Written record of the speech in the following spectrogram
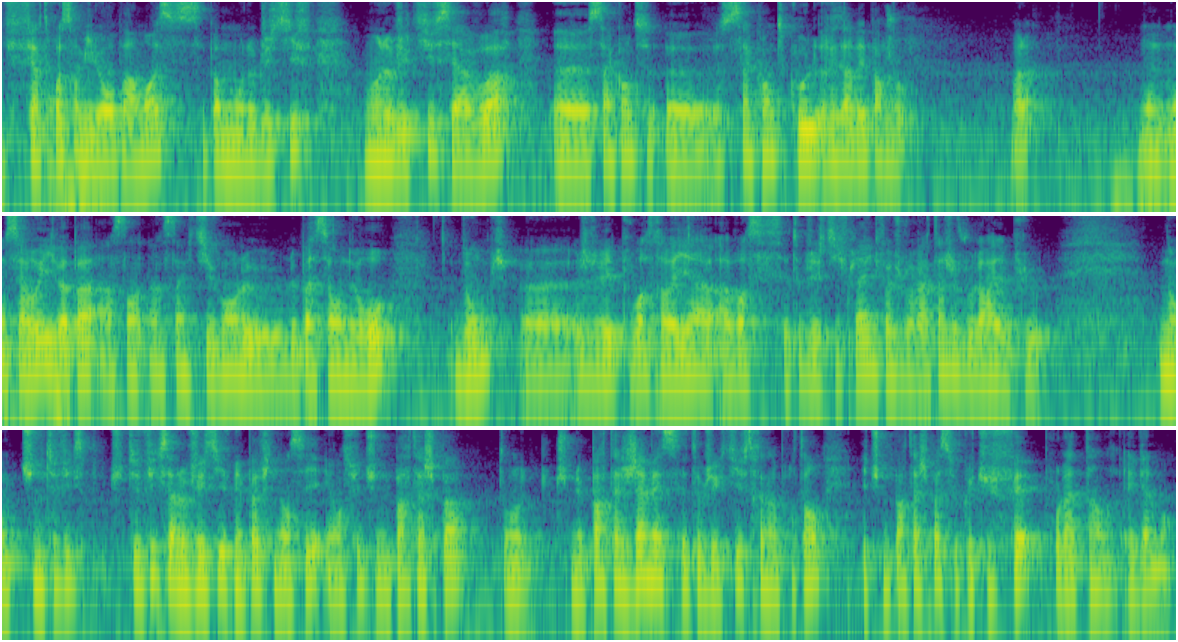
faire 300 000 euros par mois, c'est pas mon objectif. Mon objectif, c'est avoir 50, euh, 50 euh, calls réservés par jour. Voilà. Mon, cerveau, il va pas instinctivement le, passer en euros, donc euh, je vais pouvoir travailler à avoir cet objectif-là. Une fois que je l'aurai atteint, je vais vouloir aller plus haut. Donc tu, te fixes, tu te fixes un objectif mais pas financier et ensuite tu ne partages pas, tu ne partages jamais cet objectif très important et tu ne partages pas ce que tu fais pour l'atteindre également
